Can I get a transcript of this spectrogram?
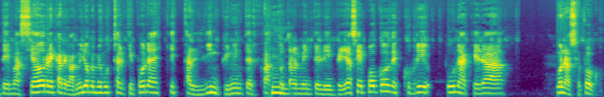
demasiado recargada. A mí lo que me gusta del Tipora es que está limpio, una interfaz hmm. totalmente limpia. Y hace poco descubrí una que era, bueno, hace poco,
